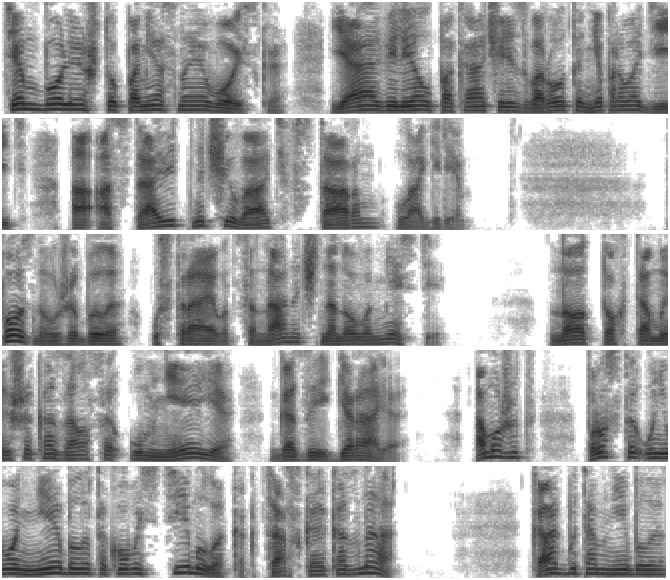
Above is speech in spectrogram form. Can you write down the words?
Тем более, что поместное войско я велел пока через ворота не проводить, а оставить ночевать в старом лагере. Поздно уже было устраиваться на ночь на новом месте. Но Тохтамыш оказался умнее Газы Герая. А может, просто у него не было такого стимула, как царская казна. Как бы там ни было,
